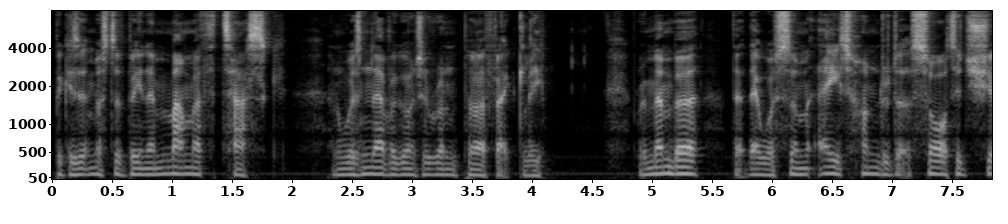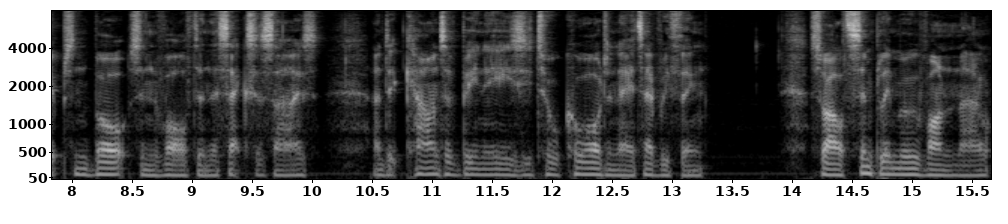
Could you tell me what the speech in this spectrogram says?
because it must have been a mammoth task and was never going to run perfectly. Remember that there were some 800 assorted ships and boats involved in this exercise, and it can't have been easy to coordinate everything. So I'll simply move on now.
